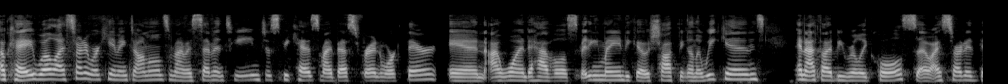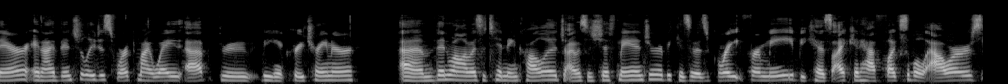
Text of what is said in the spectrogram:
Okay, well, I started working at McDonald's when I was 17 just because my best friend worked there and I wanted to have a little spending money to go shopping on the weekends and I thought it'd be really cool. So I started there and I eventually just worked my way up through being a crew trainer. Um, then while I was attending college, I was a shift manager because it was great for me because I could have flexible hours.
